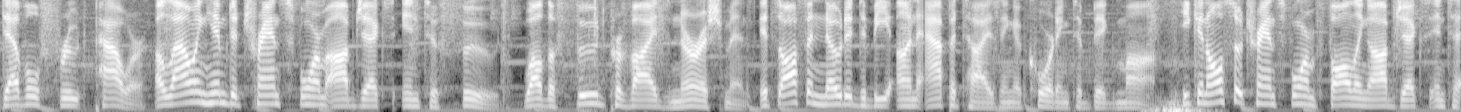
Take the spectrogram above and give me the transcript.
devil fruit power, allowing him to transform objects into food. While the food provides nourishment, it's often noted to be unappetizing according to Big Mom. He can also transform falling objects into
